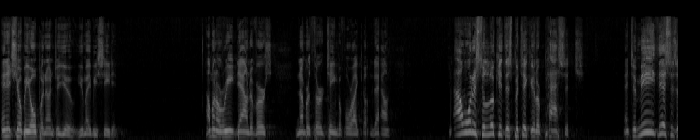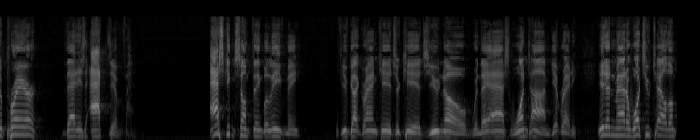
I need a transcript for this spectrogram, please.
and it shall be open unto you. You may be seated. I'm going to read down to verse number 13 before I come down. I want us to look at this particular passage. And to me, this is a prayer that is active. Asking something, believe me, if you've got grandkids or kids, you know when they ask one time, get ready. It doesn't matter what you tell them.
